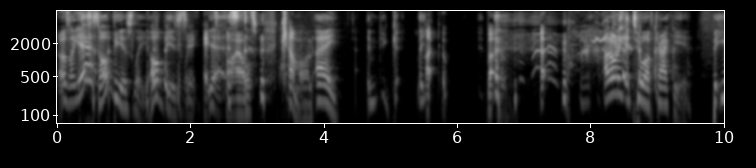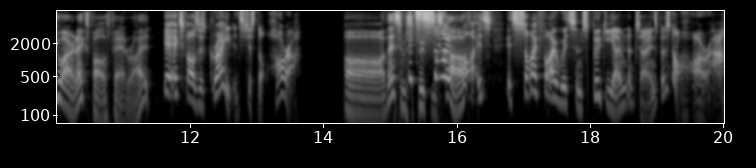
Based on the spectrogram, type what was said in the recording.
I was like, yes, obviously, obviously, X yes. Files. Come on. Hey, I, but uh, I don't want to get too off track here, but you are an X Files fan, right? yeah, X Files is great. It's just not horror. Oh, there's some spooky It's stuff. sci-fi. It's it's sci-fi with some spooky undertones, but it's not horror.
